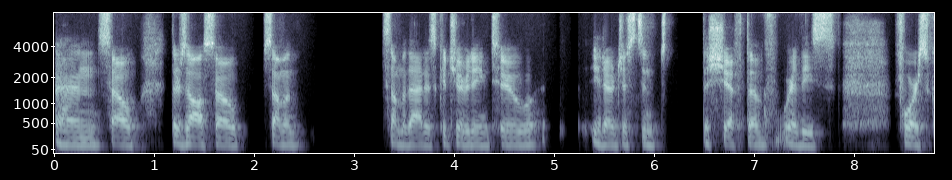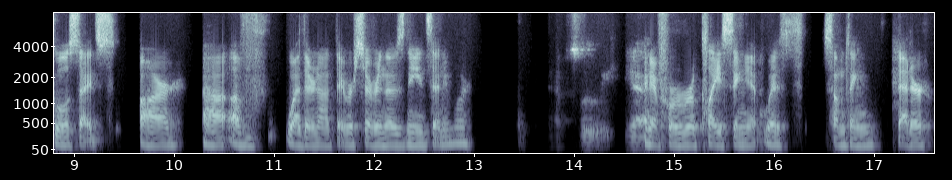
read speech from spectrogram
And so there's also some of, some of that is contributing to, you know, just in the shift of where these four school sites are uh, of whether or not they were serving those needs anymore. Absolutely. Yeah. And if we're replacing it with something better,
